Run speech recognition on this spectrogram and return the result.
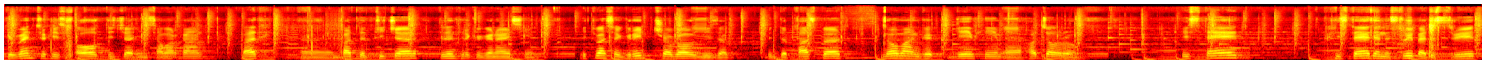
He went to his old teacher in Samarkand, but, uh, but the teacher didn't recognize him. It was a great trouble with the, with the passport. No one gave him a hotel room. He stayed, he stayed and slept at the street.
